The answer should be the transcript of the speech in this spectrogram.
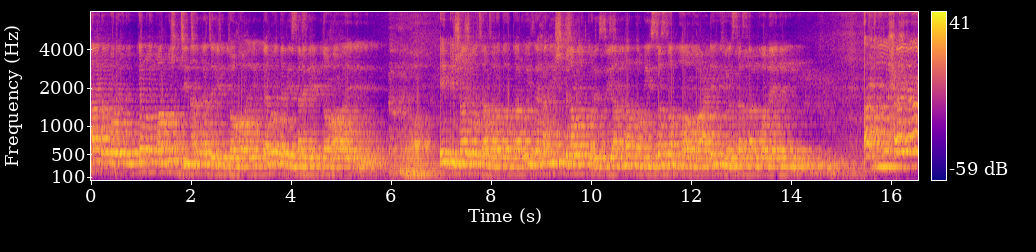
তারপরেও কেন মানুষ জিনার কাজে লিপ্ত হয়? কেন ব্যবসারে লিপ্ত হয়? এই বিষয় বোঝা বড় দরকার, ওই যে হাদিস তেলাওয়াত করেছি আল্লাহ নবী সাল্লাল্লাহু আলাইহি ওয়াসাল্লাম বলেন আল হায়াউ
